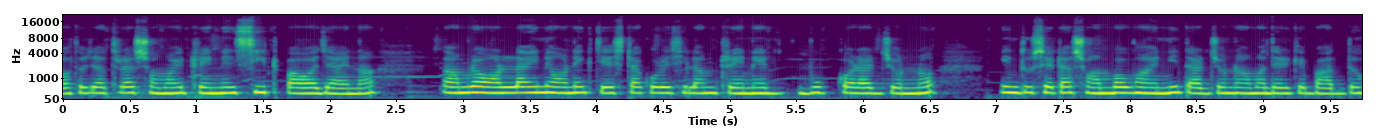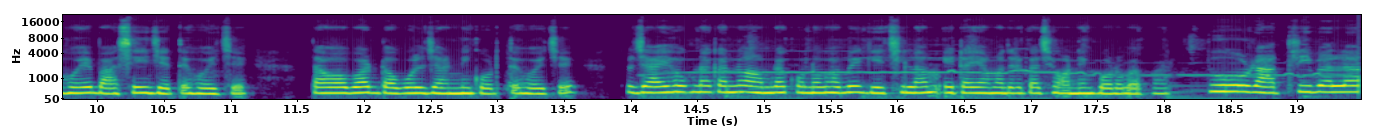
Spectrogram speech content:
রথযাত্রার সময় ট্রেনের সিট পাওয়া যায় না, তো আমরা অনলাইনে অনেক চেষ্টা করেছিলাম ট্রেনের বুক করার জন্য, কিন্তু সেটা সম্ভব হয়নি, তার জন্য আমাদেরকে বাধ্য হয়ে বাসেই যেতে হয়েছে, তাও আবার ডবল জার্নি করতে হয়েছে। তো যাই হোক না কেন, আমরা কোনোভাবে গেছিলাম, এটাই আমাদের কাছে অনেক বড় ব্যাপার। তো রাত্রিবেলা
